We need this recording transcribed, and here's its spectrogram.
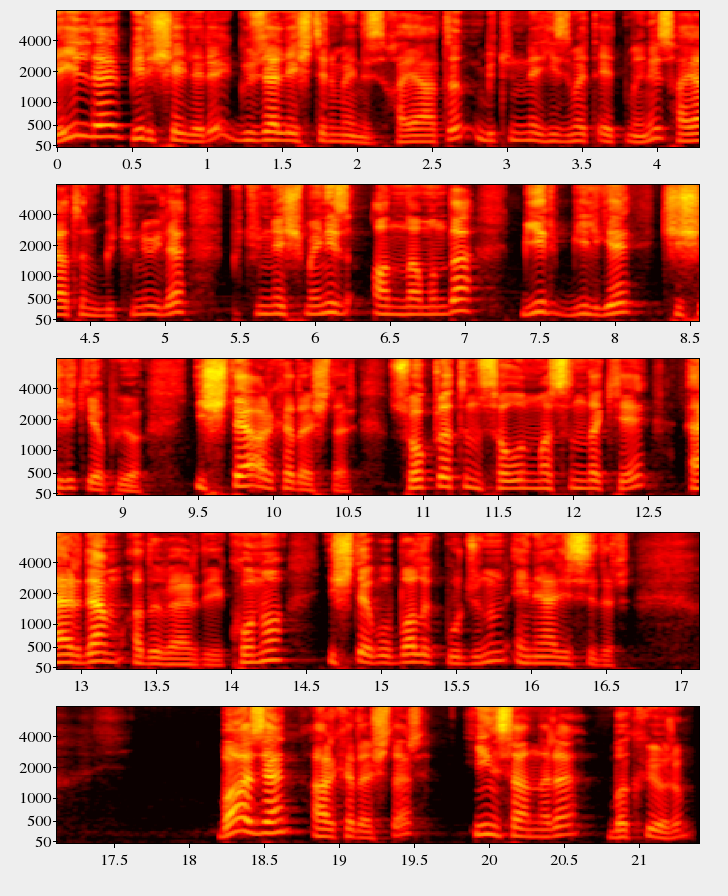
değil de bir şeyleri güzelleştirmeniz, hayatın bütününe hizmet etmeniz, hayatın bütünüyle bütünleşmeniz anlamında bir bilge kişilik yapıyor. İşte arkadaşlar Sokrat'ın savunmasındaki erdem adı verdiği konu işte bu balık burcunun enerjisidir. Bazen arkadaşlar insanlara bakıyorum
